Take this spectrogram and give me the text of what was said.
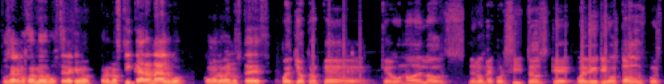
Pues a lo mejor me gustaría que me pronosticaran algo. ¿Cómo lo ven ustedes? Pues yo creo que, que uno de los, de los mejorcitos que, pues digo todos, pues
